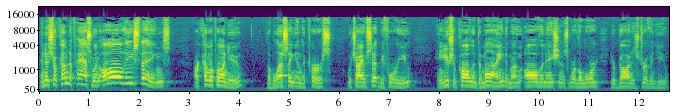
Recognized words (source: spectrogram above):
And it shall come to pass when all these things are come upon you, the blessing and the curse, which I have set before you, and you shall call them to mind among all the nations where the Lord your God has driven you.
